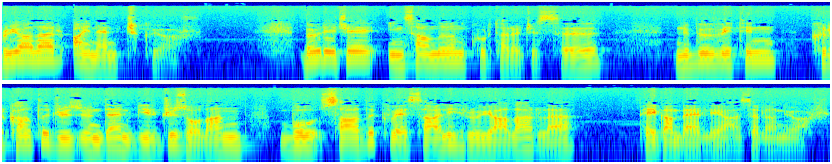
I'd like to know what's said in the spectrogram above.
Rüyalar aynen çıkıyor. Böylece insanlığın kurtarıcısı, nübüvvetin 46 cüzünden bir cüz olan bu sadık ve salih rüyalarla peygamberliğe hazırlanıyor.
